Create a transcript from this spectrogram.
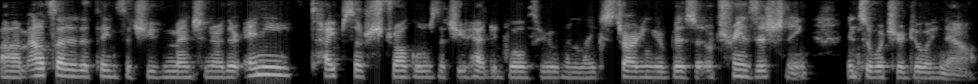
um, outside of the things that you've mentioned are there any types of struggles that you had to go through when like starting your business or transitioning into what you're doing now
